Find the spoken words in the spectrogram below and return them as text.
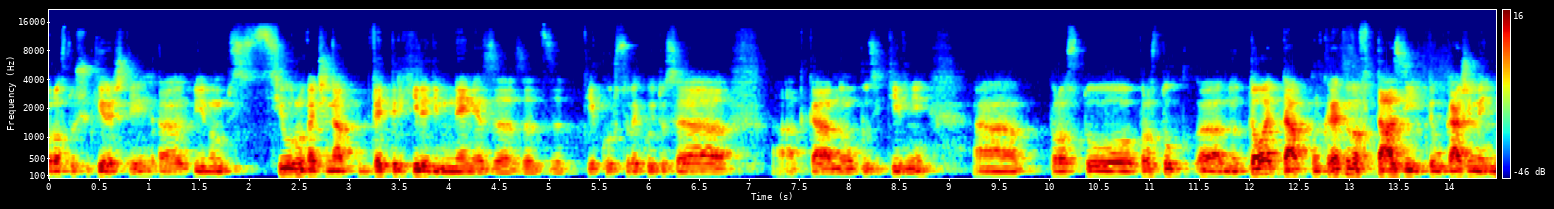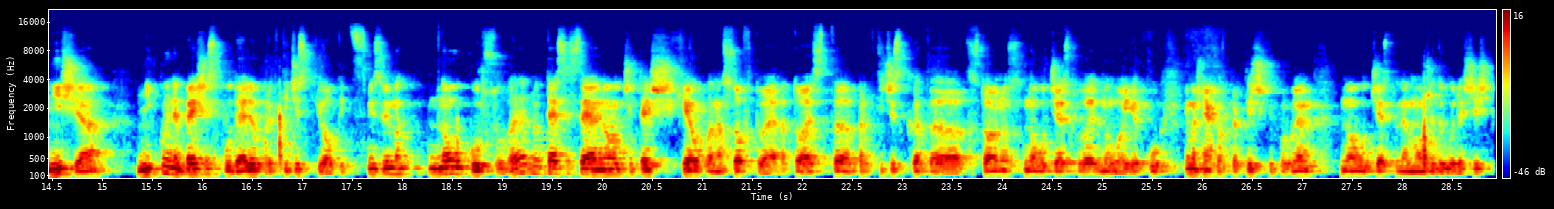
просто шокиращи. А, имам сигурно вече над 2-3 хиляди мнения за, за, за тия курсове, които са а, така много позитивни. А, просто, просто а, на този етап, конкретно в тази, да го кажем, ниша, никой не беше споделял практически опит. В смисъл имах много курсове, но те са все едно четеш хелпа на софтуера, т.е. практическата стоеност много често е нула и ако имаш някакъв практически проблем, много често не може да го решиш.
